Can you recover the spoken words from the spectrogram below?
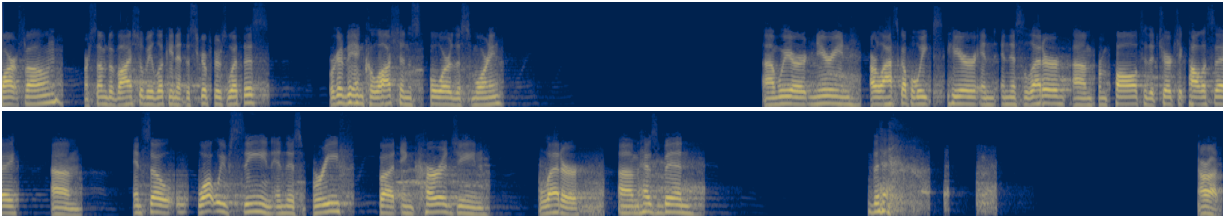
smartphone or some device, you'll be looking at the scriptures with us. We're going to be in Colossians 4 this morning. Um, we are nearing our last couple weeks here in, in this letter um, from Paul to the church at Colossae. Um, and so, what we've seen in this brief but encouraging letter um, has been the. All right.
